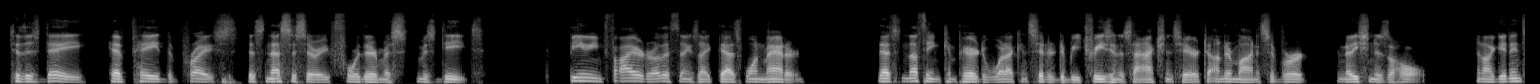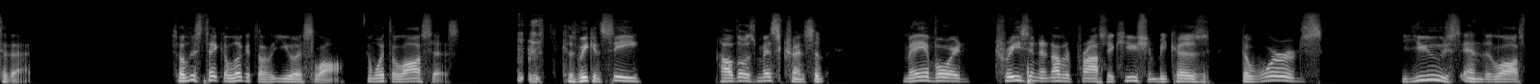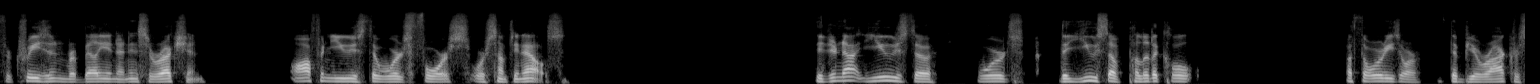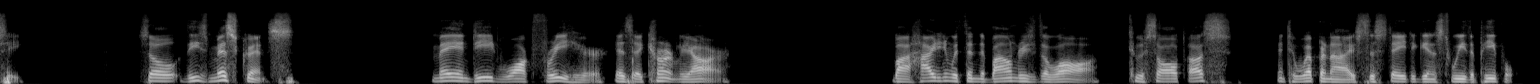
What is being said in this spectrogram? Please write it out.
to this day, have paid the price that's necessary for their mis- misdeeds. Being fired or other things like that's one matter. That's nothing compared to what I consider to be treasonous actions here to undermine and subvert the nation as a whole. And I'll get into that. So let's take a look at the US law and what the law says, because we can see how those miscreants may avoid treason and other prosecution because the words used in the laws for treason, rebellion, and insurrection often use the words force or something else. They do not use the words, the use of political authorities or the bureaucracy. So these miscreants may indeed walk free here, as they currently are, by hiding within the boundaries of the law to assault us and to weaponize the state against we the people.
